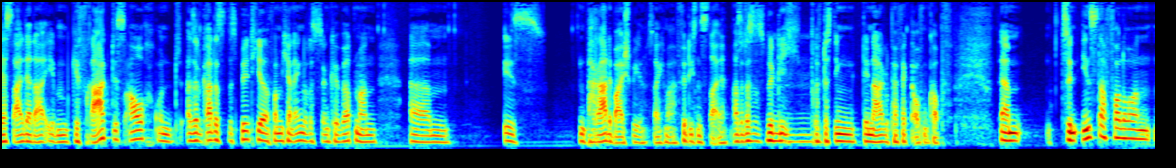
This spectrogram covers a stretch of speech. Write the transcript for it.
der Style, der da eben gefragt ist auch. Und also gerade das, das Bild hier von Michael Engler, das Sönke Wörtmann, ähm, ist ein Paradebeispiel, sag ich mal, für diesen Style. Also das ist wirklich, mhm. trifft das Ding den Nagel perfekt auf den Kopf. Ähm, zu den Insta-Followern,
